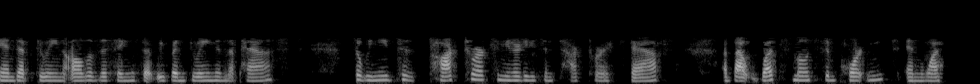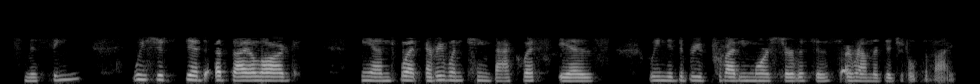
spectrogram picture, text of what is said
end up doing all of the things that we've been doing in the past. So we need to talk to our communities and talk to our staff about what's most important and what's missing. We just did a dialogue and what everyone came back with is we need to be providing more services around the digital divide.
